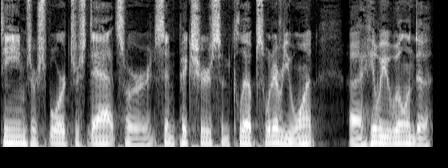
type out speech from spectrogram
teams or sports or stats or send pictures and clips, whatever you want. Uh, he'll be willing to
